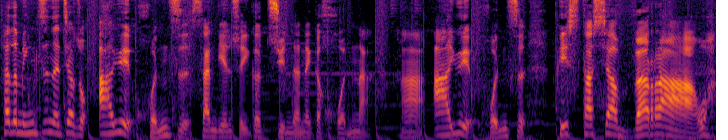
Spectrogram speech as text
它的名字呢叫做阿月魂子，三点水一个菌的那个魂呐啊，阿月魂子 Pistacia vera，哇，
